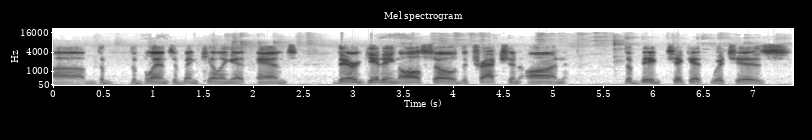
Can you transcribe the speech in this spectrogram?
Um, the the blends have been killing it, and they're getting also the traction on the big ticket, which is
